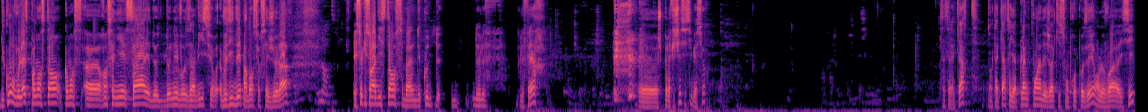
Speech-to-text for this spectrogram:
Du coup, on vous laisse pendant ce temps euh, renseigner ça et de donner vos avis sur vos idées sur ces jeux-là. Et ceux qui sont à distance, ben, du coup, de, le, faire. Euh, je peux l'afficher, si, si, bien sûr. Ça, c'est la carte. Donc la carte, il y a plein de points déjà qui sont proposés, on le voit ici.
